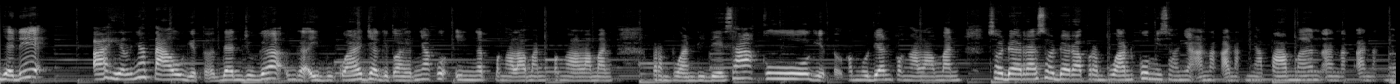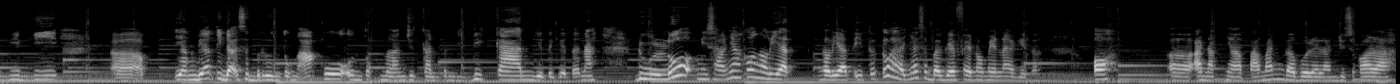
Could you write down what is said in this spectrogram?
jadi akhirnya tahu gitu. Dan juga nggak ibuku aja gitu. Akhirnya aku inget pengalaman-pengalaman perempuan di desaku gitu. Kemudian pengalaman saudara-saudara perempuanku misalnya anak-anaknya paman anak-anaknya bibi uh, yang dia tidak seberuntung aku untuk melanjutkan pendidikan gitu-gitu. Nah dulu misalnya aku ngelihat ngelihat itu tuh hanya sebagai fenomena gitu. Oh uh, anaknya paman nggak boleh lanjut sekolah.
